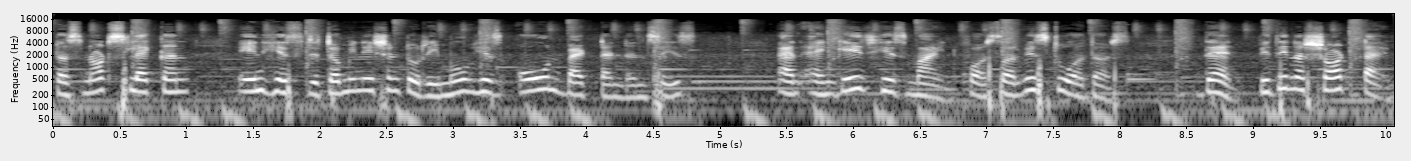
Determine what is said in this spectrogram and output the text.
does not slacken in his determination to remove his own bad tendencies and engage his mind for service to others, then within a short time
